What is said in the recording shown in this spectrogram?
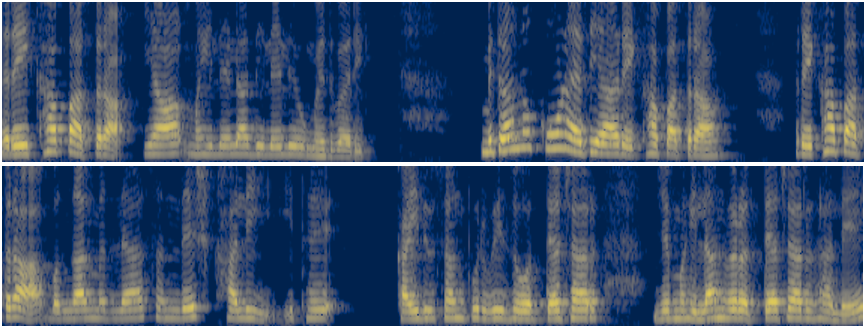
रेखा पात्रा या महिलेला दिलेली उमेदवारी. मित्रांनो कोण आहेत या रेखा पात्रा? रेखा पात्रा बंगालमधल्या संदेश खाली इथे काही दिवसांपूर्वी जो अत्याचार जे महिलांवर अत्याचार झाले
